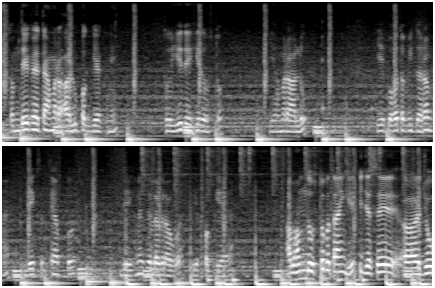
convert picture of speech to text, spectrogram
तो हम देख लेते हैं हमारा आलू पक गया कि नहीं। तो ये देखिए दोस्तों, ये हमारा आलू। ये बहुत अभी गर्म है। देख सकते हैं आपको देखने से लग रहा होगा, ये पक गया है। अब हम दोस्तों बताएँगे कि जैसे जो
